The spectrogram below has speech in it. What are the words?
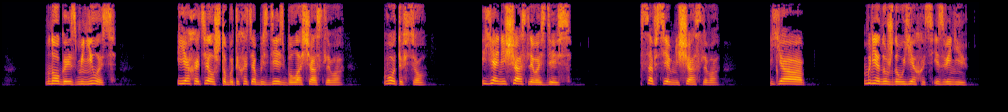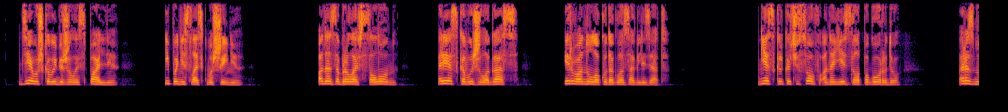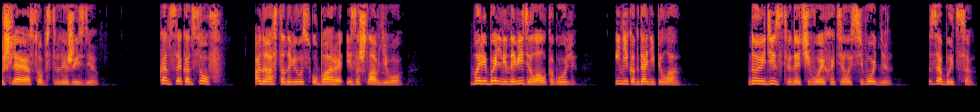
Много изменилось? Я хотел, чтобы ты хотя бы здесь была счастлива. Вот и все. Я несчастлива здесь. Совсем несчастлива. Я... Мне нужно уехать, извини. Девушка выбежала из спальни и понеслась к машине. Она забралась в салон, резко выжила газ и рванула, куда глаза глядят. Несколько часов она ездила по городу, размышляя о собственной жизни. В конце концов, она остановилась у бара и зашла в него. Марибель ненавидела алкоголь и никогда не пила. Но единственное, чего ей хотелось сегодня — забыться.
